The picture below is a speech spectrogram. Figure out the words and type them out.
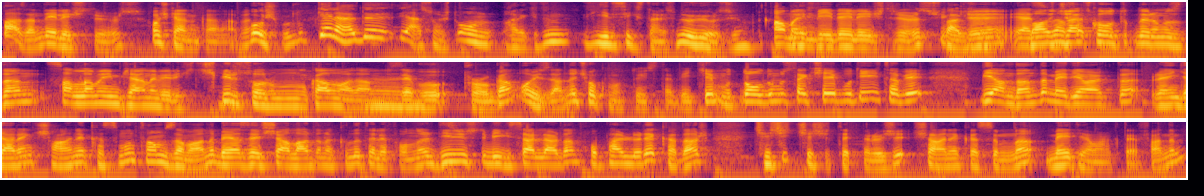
bazen de eleştiriyoruz. Hoş geldin Kaan abi. Hoş bulduk. Genelde yani sonuçta 10 hareketin 7-8 tanesini övüyoruz. canım. Ama NBA'yi de eleştiriyoruz çünkü Tabii yani Bazen sıcak saçma- koltuklarımızdan sallama imkanı veriyor. Hiçbir sorumluluk almadan bize bu program. O yüzden de çok mutluyuz tabii ki. Mutlu olduğumuz tek şey bu değil tabii. Bir yandan da MediaMarkt'ta rengarenk şahane Kasım'ın tam zamanı. Beyaz eşyalardan akıllı telefonlara, dizüstü bilgisayarlardan hoparlöre kadar çeşit çeşit teknoloji şahane Kasım'la MediaMarkt'ta efendim.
